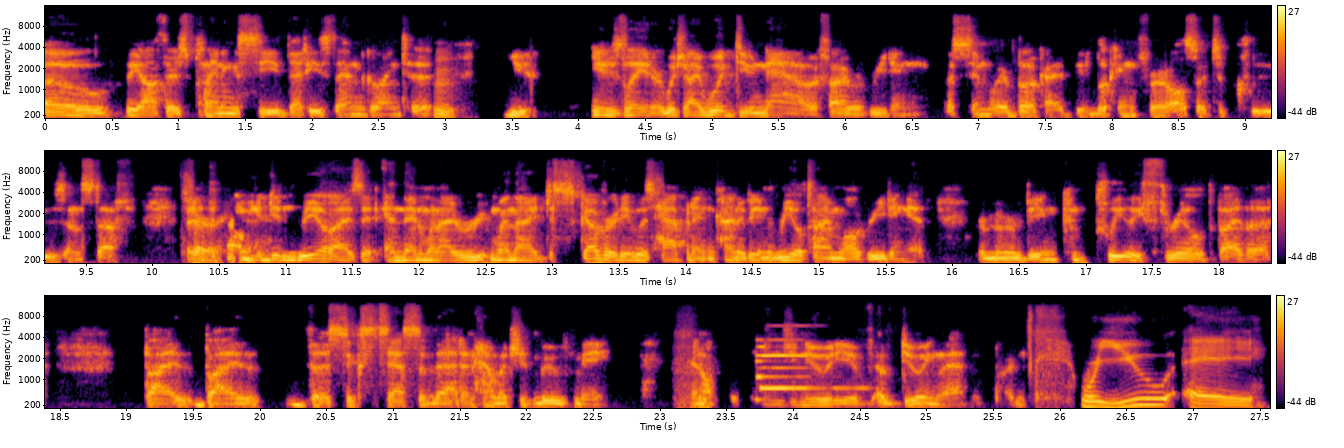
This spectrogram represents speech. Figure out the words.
oh, the author's planting a seed that he's then going to Hmm. use, use later, which I would do now if I were reading a similar book. I'd be looking for all sorts of clues and stuff. But Sure. time, I didn't realize it, and then when I re- when I discovered it was happening, kind of in real time while reading it, I remember being completely thrilled by the by by the success of that and how much it moved me, and all the ingenuity of, of doing that. Pardon. Were you a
